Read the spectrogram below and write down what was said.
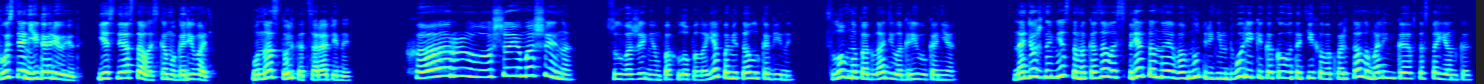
Пусть они горюют, если осталось кому горевать. У нас только царапины. Хорошая машина! С уважением похлопала я по металлу кабины, словно погладила гриву коня. Надежным местом оказалась спрятанная во внутреннем дворике какого-то тихого квартала маленькая автостоянка.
